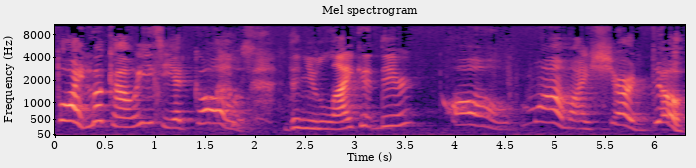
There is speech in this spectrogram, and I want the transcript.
Boy, look how easy it goes. Then you like it, dear? Oh, Mom, I sure do.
